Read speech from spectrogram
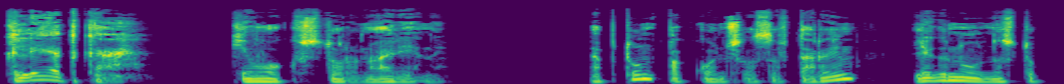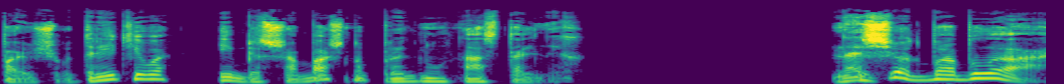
Клетка!» — кивок в сторону арены. Топтун покончил со вторым — легнул наступающего третьего и бесшабашно прыгнул на остальных. «Насчет бабла.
